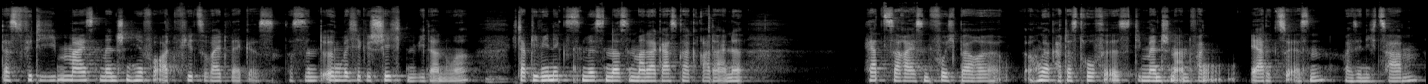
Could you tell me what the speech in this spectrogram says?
das für die meisten Menschen hier vor Ort viel zu weit weg ist. Das sind irgendwelche Geschichten wieder nur. Ich glaube, die wenigsten wissen, dass in Madagaskar gerade eine herzzerreißend furchtbare Hungerkatastrophe ist. Die Menschen anfangen, Erde zu essen, weil sie nichts haben.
